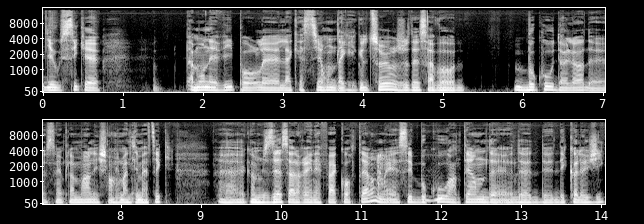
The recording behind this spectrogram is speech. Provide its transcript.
il y a aussi que, à mon avis, pour la question de l'agriculture, je veux dire, ça va beaucoup au-delà de simplement les changements climatiques. comme je disais, ça aurait un effet à court terme, mais c'est beaucoup mm-hmm. en termes d'écologie.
